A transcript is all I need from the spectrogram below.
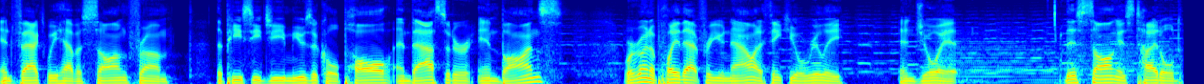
In fact, we have a song from the PCG musical Paul Ambassador in Bonds. We're going to play that for you now, and I think you'll really enjoy it. This song is titled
